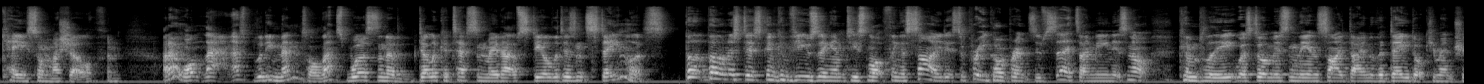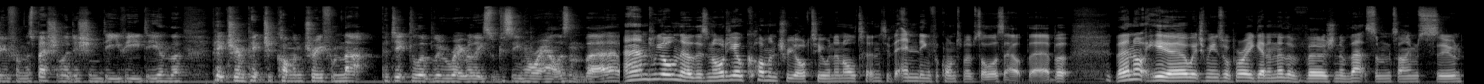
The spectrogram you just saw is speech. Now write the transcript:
case on my shelf. And I don't want that. That's bloody mental. That's worse than a delicatessen made out of steel that isn't stainless. But bonus disc and confusing empty slot thing aside, it's a pretty comprehensive set. I mean, it's not complete. We're still missing the Inside Die Another Day documentary from the special edition DVD, and the picture-in-picture -picture commentary from that particular Blu-ray release of Casino Royale isn't there. And we all know there's an audio commentary or two and an alternative ending for Quantum of Solace out there, but they're not here, which means we'll probably get another version of that sometime soon.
